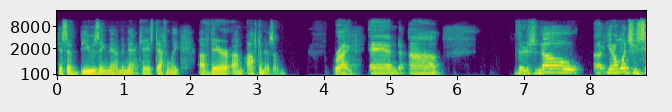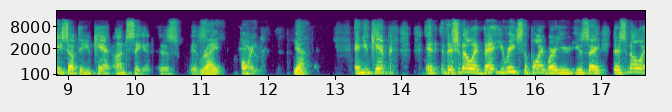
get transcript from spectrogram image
disabusing them in that case, definitely of their um, optimism. Right. And, uh, there's no, uh, you know, once you see something, you can't unsee it. Is is right point. Yeah, and you can't. It, there's no advantage. You reach the point where you you say there's no,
